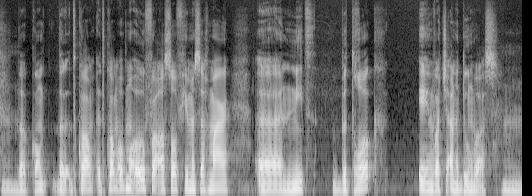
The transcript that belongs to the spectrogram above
Mhm. dan komt, dat, het, kwam, het kwam op me over alsof je me zeg maar eh, niet betrok... in wat je aan het doen was. Mhm.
